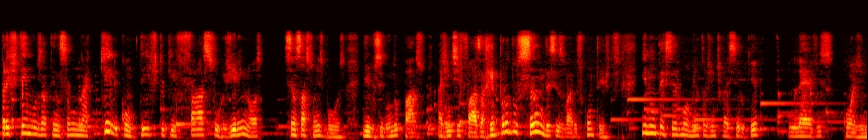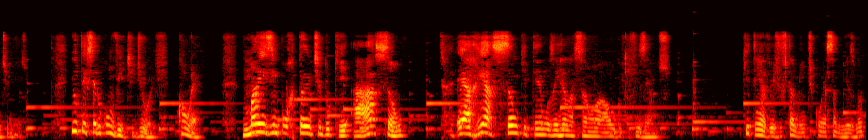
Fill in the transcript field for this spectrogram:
prestemos atenção naquele contexto que faz surgir em nós sensações boas. E o segundo passo, a gente faz a reprodução desses vários contextos. E num terceiro momento a gente vai ser o quê? Leves com a gente mesmo. E o terceiro convite de hoje, qual é? Mais importante do que a ação é a reação que temos em relação a algo que fizemos. Que tem a ver justamente com essa mesma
